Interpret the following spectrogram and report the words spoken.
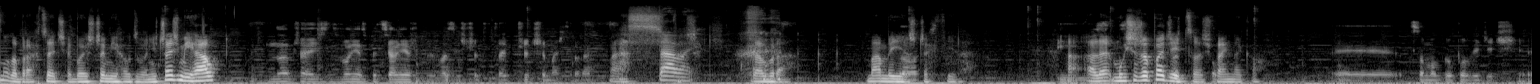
No dobra, chcecie, bo jeszcze Michał dzwoni. Cześć Michał! No cześć, dzwonię specjalnie, żeby was jeszcze tutaj przytrzymać trochę. As, Dawaj. Dobra. Mamy jeszcze chwilę. I A, ale musisz opowiedzieć coś fajnego. e, co mogę powiedzieć? E,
